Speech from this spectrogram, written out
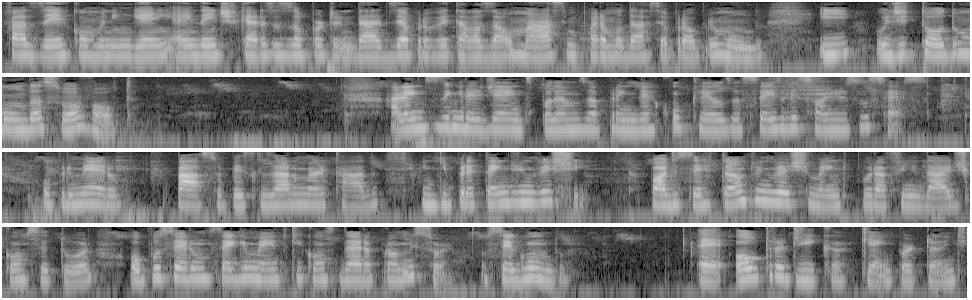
fazer como ninguém é identificar essas oportunidades e aproveitá-las ao máximo para mudar seu próprio mundo e o de todo mundo à sua volta. Além dos ingredientes, podemos aprender com Cleusa seis lições de sucesso. O primeiro passo é pesquisar o mercado em que pretende investir. Pode ser tanto investimento por afinidade com o setor ou por ser um segmento que considera promissor. O segundo é outra dica que é importante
